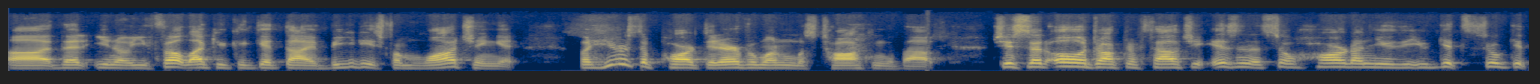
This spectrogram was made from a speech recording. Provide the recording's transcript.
uh, that you know you felt like you could get diabetes from watching it. But here's the part that everyone was talking about. She said, "Oh, Dr. Fauci, isn't it so hard on you that you get so get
